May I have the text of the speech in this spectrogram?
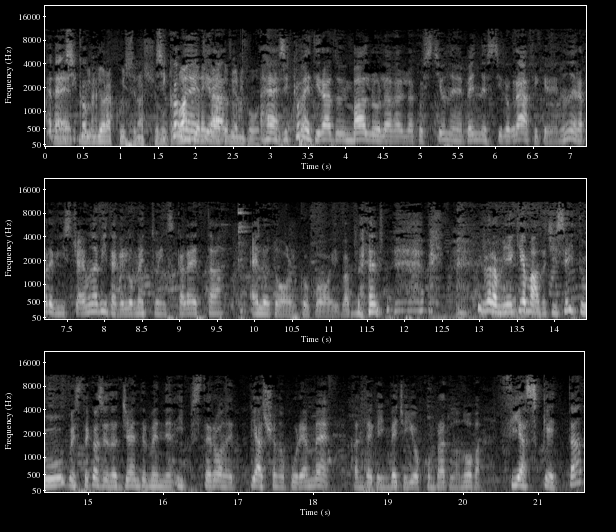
Eh beh, è siccome- il miglior acquisto in assoluto. L'ho anche regalato tirato- mio nipote. Eh, siccome hai tirato in ballo la, la questione penne stilografiche, non era previsto, cioè è una vita che lo metto in scaletta e lo tolgo poi, va bene? Però mi hai chiamato, ci sei tu, queste cose da gentleman hipsterone piacciono pure a me, tant'è che invece io ho comprato una nuova fiaschetta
